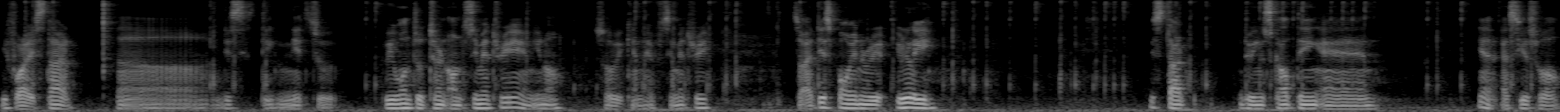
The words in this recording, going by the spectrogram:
before I start uh, this thing needs to we want to turn on symmetry and you know so we can have symmetry. So at this point re really we start doing sculpting and yeah as usual.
